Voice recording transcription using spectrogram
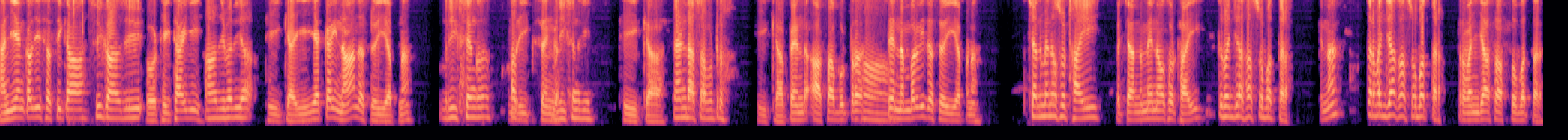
ਹਾਂਜੀ ਅੰਕਲ ਜੀ ਸਤਿ ਸ਼੍ਰੀ ਅਕਾਲ। ਸਤਿ ਸ਼੍ਰੀ ਅਕਾਲ ਜੀ। ਹੋਰ ਠੀਕ ਠਾਕ ਜੀ? ਹਾਂਜੀ ਵਧੀਆ। ਠੀਕ ਆ ਜੀ। ਇੱਕ ਵਾਰੀ ਨਾਂ ਦੱਸਿਓ ਜੀ ਆਪਣਾ। ਅਮਰੀਕ ਸਿੰਘ। ਅਮਰੀਕ ਸਿੰਘ। ਅਮਰੀਕ ਸਿੰਘ ਜੀ। ਠੀਕ ਆ। ਪਿੰਡ ਆਸਾ ਬੁੱਟਰ ਠੀਕ ਆ ਪਿੰਡ ਆਸਾ ਬੁੱਟਰ ਹਾਂ। ਤੇ ਨੰਬਰ ਵੀ ਦੱਸਿਓ ਜੀ ਆਪਣਾ। 94928 95928 53772 ਕਿੰਨਾ? 53772 53772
